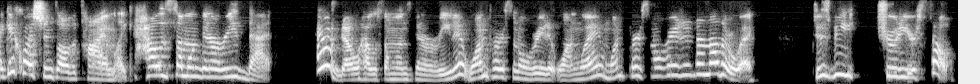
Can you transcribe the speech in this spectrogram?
I get questions all the time, like how is someone going to read that? I don't know how someone's going to read it. One person will read it one way, and one person will read it another way. Just be true to yourself.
